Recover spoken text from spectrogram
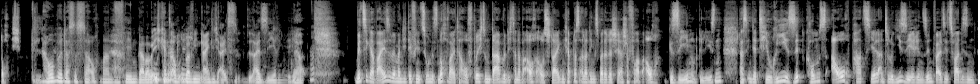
Doch. Ich glaube, dass es da auch mal einen Film gab, aber ich kenne es auch überwiegend eigentlich als, als Serie. Ja. ja. Witzigerweise, wenn man die Definition jetzt noch weiter aufbricht, und da würde ich dann aber auch aussteigen, ich habe das allerdings bei der Recherche vorab auch gesehen und gelesen, dass in der Theorie Sitcoms auch partiell Anthologieserien sind, weil sie zwar diesen,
